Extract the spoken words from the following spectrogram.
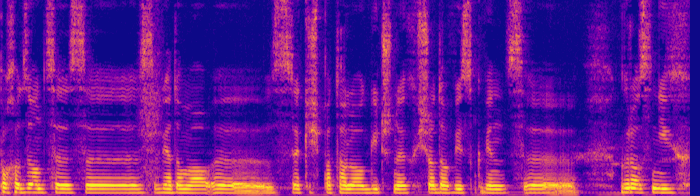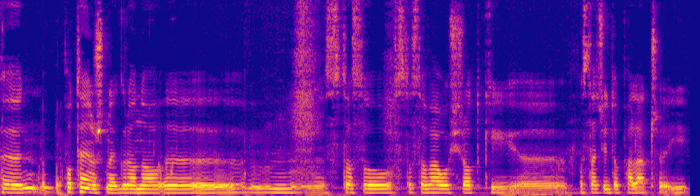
pochodzący z, z wiadomo, y, z jakichś patologicznych środowisk, więc y, gro z nich, y, potężne grono stosu, stosowało środki w postaci dopalaczy i,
